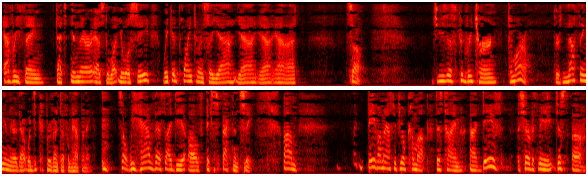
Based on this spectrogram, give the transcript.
Everything that's in there as to what you will see, we could point to and say, yeah, yeah, yeah, yeah, that. So, Jesus could return tomorrow. There's nothing in there that would prevent that from happening. so we have this idea of expectancy. Um, Dave, I'm going to ask you if you'll come up this time. Uh, Dave shared with me just uh,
